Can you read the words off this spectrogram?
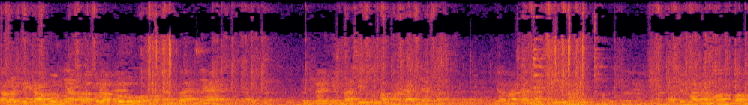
Kalau di kampungnya Pak Prabowo banyak. Di Banyumas itu Pak makannya Pak. Nggak makan nasi. Tapi makan lontong.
